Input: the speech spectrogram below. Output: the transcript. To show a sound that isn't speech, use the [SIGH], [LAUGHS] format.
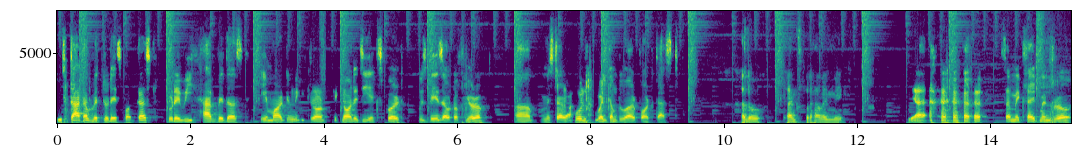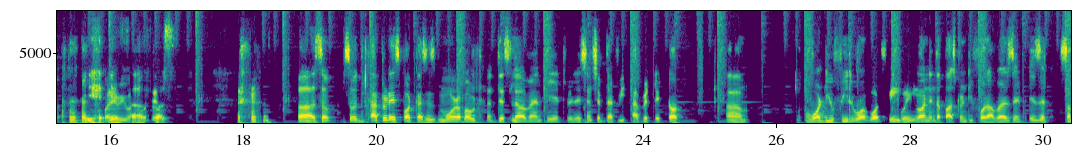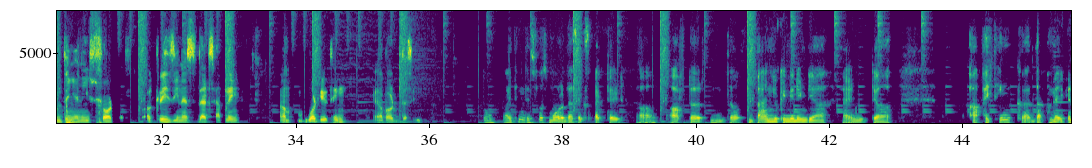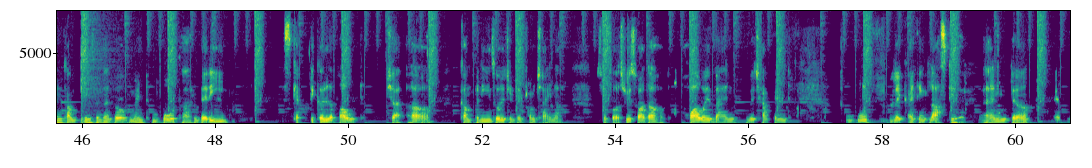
We start up with today's podcast. Today we have with us a marketing technology expert who's based out of Europe, uh, Mr. Rahul. Welcome to our podcast. Hello, thanks for having me. Yeah, [LAUGHS] some excitement, bro. for everyone. Uh, of course. [LAUGHS] uh, so, so our today's podcast is more about this love and hate relationship that we have with TikTok. Um, what do you feel? What, what's been going on in the past 24 hours? It, is it something any sort of a craziness that's happening? Um, what do you think about this? Oh, I think this was more or less expected uh, after the ban looking in India, and uh, I think uh, the American companies and the government both are very skeptical about uh, companies originating from China. So first we saw the Huawei ban, which happened mm-hmm. like I think last year, and uh,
